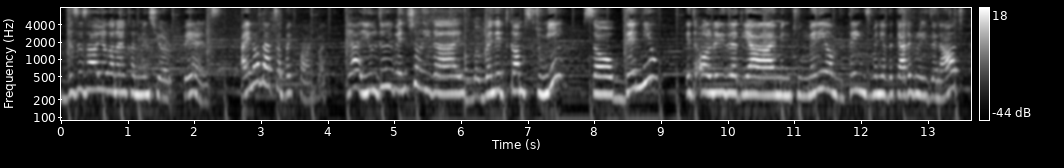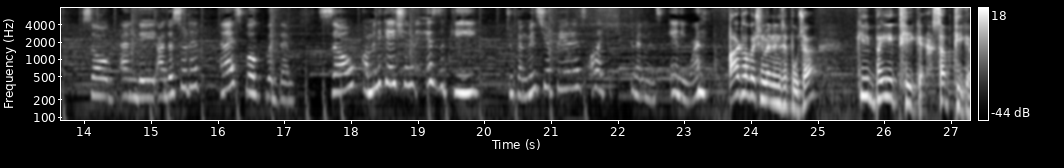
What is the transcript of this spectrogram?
this is how you're gonna convince your parents. I know that's a big part but yeah you'll do eventually guys. But when it comes to me so they knew it already that yeah i'm into many of the things many of the categories in art so and they understood it and i spoke with them so communication is the key to convince your parents or like to convince anyone आठवां क्वेश्चन मैंने इनसे पूछा कि भाई ठीक है सब ठीक है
